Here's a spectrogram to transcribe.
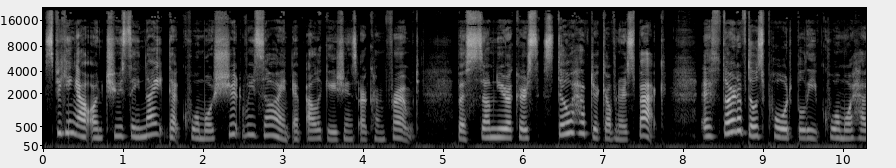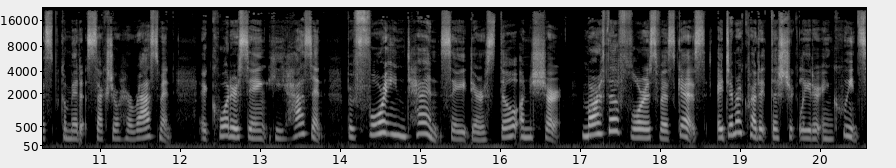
speaking out on Tuesday night that Cuomo should resign if allegations are confirmed but some New Yorkers still have their governor's back. A third of those polled believe Cuomo has committed sexual harassment, a quarter saying he hasn't, but four in ten say they're still unsure. Martha Flores Vasquez, a Democratic district leader in Queens,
